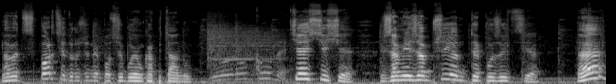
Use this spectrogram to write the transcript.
Nawet w sporcie drużyny potrzebują kapitanów. Cieszcie się, zamierzam przyjąć tę pozycję. E?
